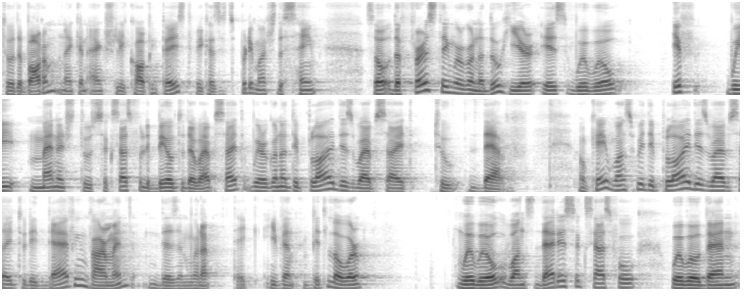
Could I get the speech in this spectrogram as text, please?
to the bottom and I can actually copy paste because it's pretty much the same. So the first thing we're going to do here is we will, if we manage to successfully build the website, we're going to deploy this website to dev. Okay, once we deploy this website to the dev environment, this I'm going to take even a bit lower, we will, once that is successful, we will then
